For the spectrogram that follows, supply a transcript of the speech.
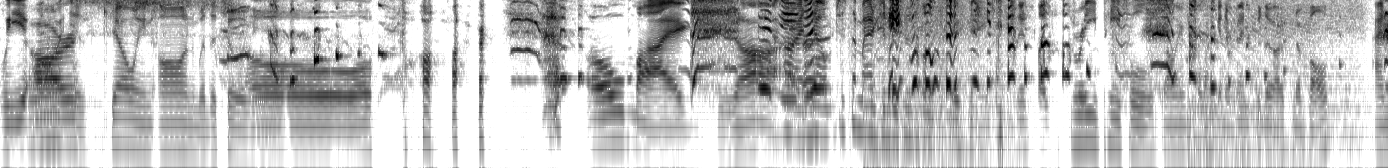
we What are is going on with the two of you? so far. Oh my god. Did you Alright, just- now just imagine this is one What of There's like three people going for like an adventure to open a vault, and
